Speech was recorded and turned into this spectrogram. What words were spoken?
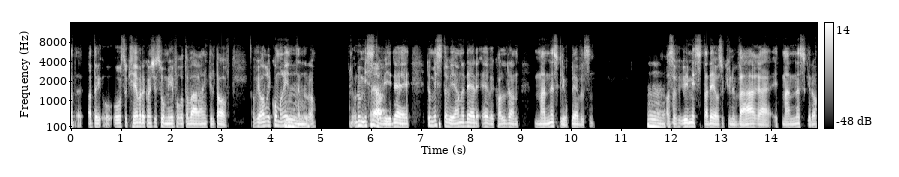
at, at jeg, og så krever det kanskje så mye for å ta hver enkelt av. At vi aldri kommer inn til det, mm. da. Og da mister, ja. vi det, da mister vi gjerne det jeg vil kalle den menneskelige opplevelsen. Mm. Altså Vi mister det å kunne være et menneske, da.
